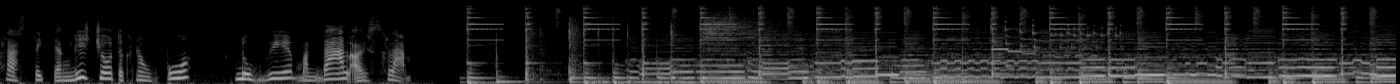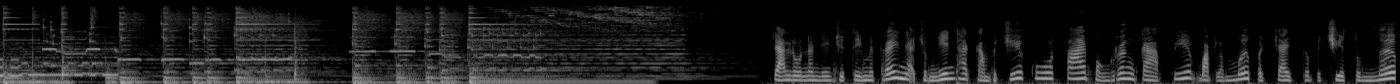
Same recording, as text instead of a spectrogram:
ផ្លាស្ទិកទាំងនេះចូលទៅក្នុងពោះនោះវាបណ្ដាលឲ្យស្លាប់ ចាលោកនាងជាទីមេត្រីអ្នកជំនាញថាកម្ពុជាគួរតែពង្រឹងការពារបទល្មើសបច្ចេកវិទ្យាទំនើប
